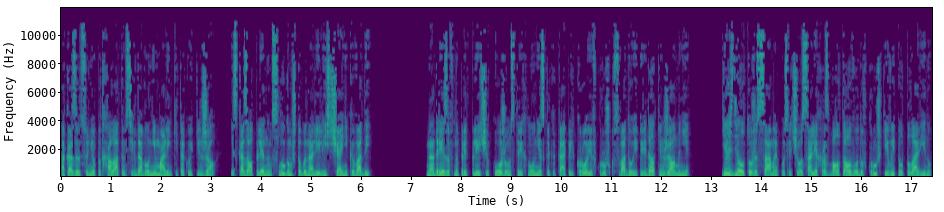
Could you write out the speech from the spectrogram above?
оказывается, у него под халатом всегда был немаленький такой кинжал, и сказал пленным слугам, чтобы налили из чайника воды. Надрезав на предплечье кожу, он стряхнул несколько капель крови в кружку с водой и передал кинжал мне. Я сделал то же самое, после чего Салех разболтал воду в кружке и выпил половину,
